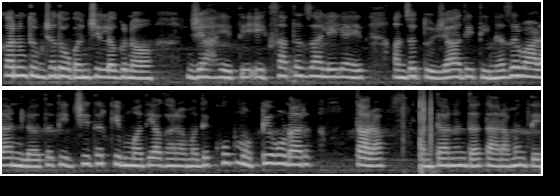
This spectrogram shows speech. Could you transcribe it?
कारण तुमच्या दोघांची लग्न जी आहे ती एकसाथच झालेली आहेत. आणि जर तुझ्या आधी तिनं जर बाळ आणलं तर तिची तर किंमत या घरामध्ये खूप मोठी होणार. तारा. आणि त्यानंतर तारा म्हणते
